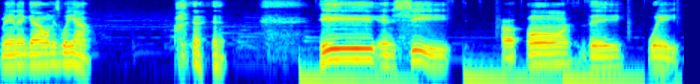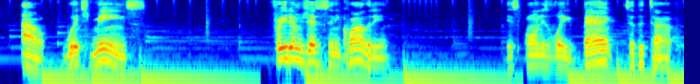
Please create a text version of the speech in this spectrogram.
man, that guy on his way out. he and she are on their way out, which means Freedom, justice, and equality is on his way back to the top,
